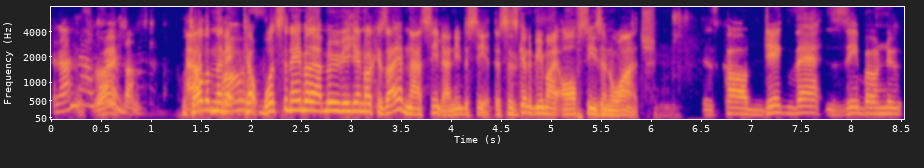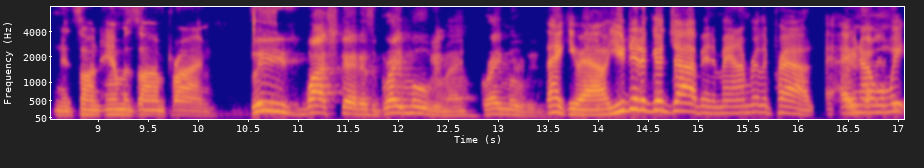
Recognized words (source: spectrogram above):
and I'm That's not one right. of them. Well, tell them the name. Tell, what's the name of that movie again? Because I have not seen it. I need to see it. This is going to be my off-season watch. It's called Dig That Zebo Newton. It's on Amazon Prime. Please watch that. It's a great movie, man. Great movie. Thank you, Al. You did a good job in it, man. I'm really proud. Uh, You know, when we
